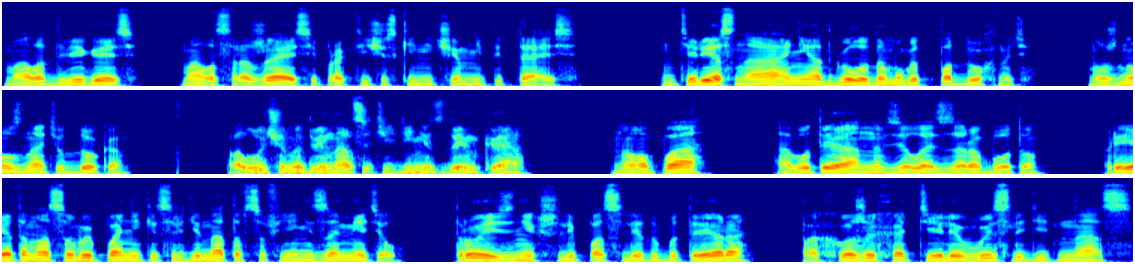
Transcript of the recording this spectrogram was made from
мало двигаясь, мало сражаясь и практически ничем не питаясь. Интересно, а они от голода могут подохнуть? Нужно узнать у Дока. Получено 12 единиц ДНК. Опа! А вот и Анна взялась за работу. При этом особой паники среди натовцев я не заметил. Трое из них шли по следу БТРа, похоже, хотели выследить нас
